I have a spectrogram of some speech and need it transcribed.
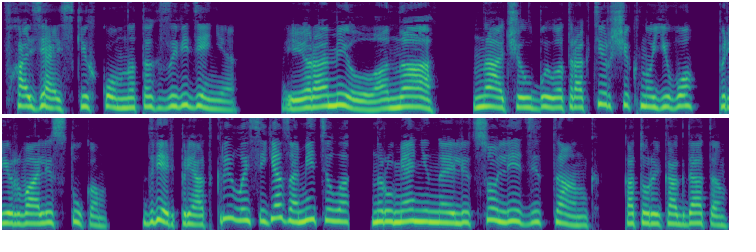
в хозяйских комнатах заведения. «Ярамил, она...» Начал было трактирщик, но его прервали стуком. Дверь приоткрылась, и я заметила нарумяненное лицо леди Танк, который когда-то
